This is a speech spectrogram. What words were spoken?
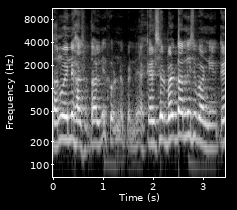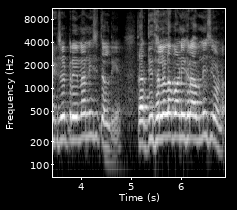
ਸਾਨੂੰ ਇੰਨੇ ਹਸਪਤਾਲ ਨਹੀਂ ਖੋਲਣੇ ਪੈਂਦੇ। ਆ ਕੈਂਸਰ ਬੈਲਟਾਂ ਨਹੀਂ ਸੀ ਬਣਨੀਆਂ। ਕੈਂਸਰ ਟ੍ਰੇਨਾਂ ਨਹੀਂ ਸੀ ਚੱਲਦੀਆਂ। ਧਰਤੀ ਥੱਲੇ ਵਾਲਾ ਪਾਣੀ ਖਰਾਬ ਨਹੀਂ ਸੀ ਹੋਣਾ।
